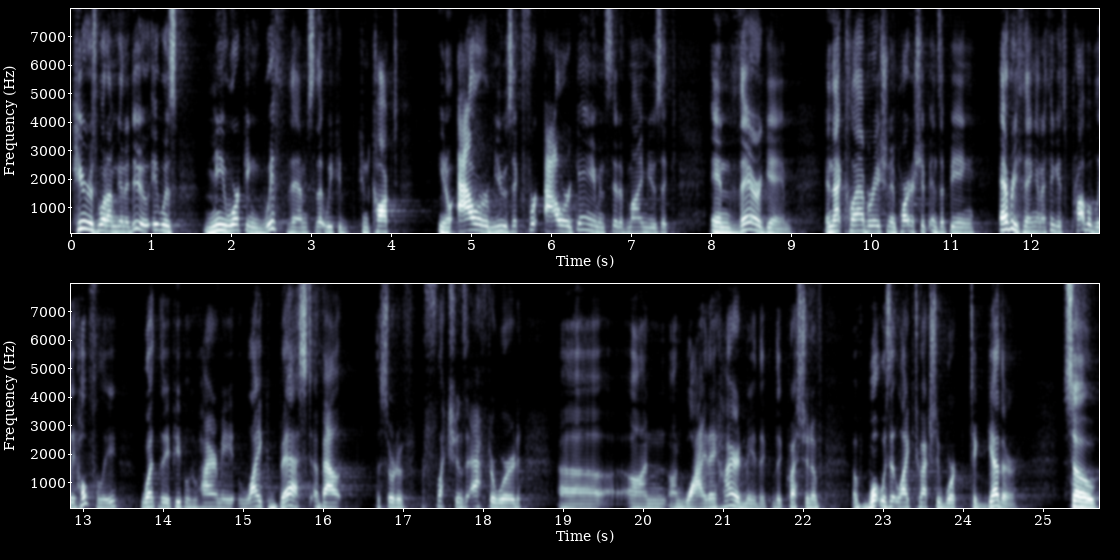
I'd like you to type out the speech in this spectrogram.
here's what I'm going to do. It was me working with them so that we could concoct you know, our music for our game instead of my music in their game. And that collaboration and partnership ends up being everything, and I think it's probably, hopefully, what the people who hire me like best about the sort of reflections afterward uh, on, on why they hired me, the, the question of, of what was it like to actually work together. So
